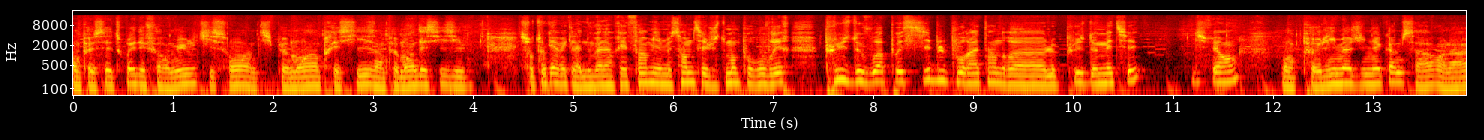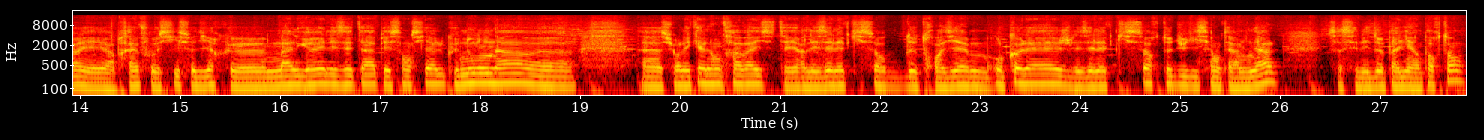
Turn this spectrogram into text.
on peut essayer de trouver des formules qui sont un petit peu moins précises, un peu moins décisives. Surtout qu'avec la nouvelle réforme, il me semble, c'est justement pour ouvrir plus de voies possibles pour atteindre euh, le plus de métiers différents. On peut l'imaginer comme ça, voilà. Et après, il faut aussi se dire que malgré les étapes essentielles que nous on a. euh, euh, sur lesquelles on travaille, c'est-à-dire les élèves qui sortent de troisième au collège, les élèves qui sortent du lycée en terminale. Ça, c'est les deux paliers importants,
